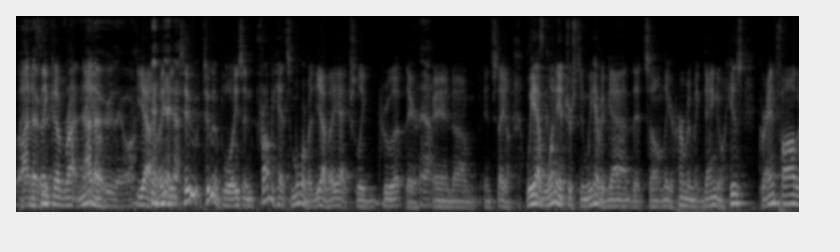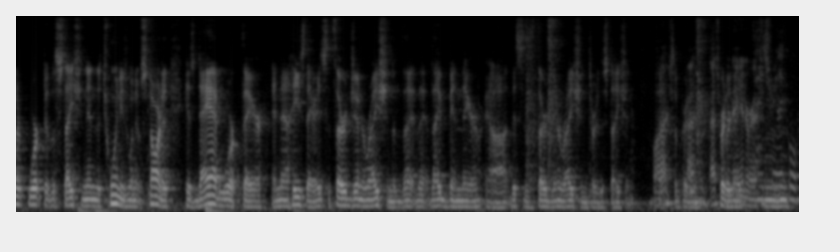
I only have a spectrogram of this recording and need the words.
I, I can know think who- of right now. I now. know who they are. Yeah, they Yeah. two two employees and probably had some more, but yeah, they actually grew up there Yeah. and um, and stayed on. We have one interesting. we have a guy that's on there, Herman McDaniel. His grandfather worked at the station in the twenties when it started. His dad worked there, and now he's there. It's the third generation of that, that they've been there. Uh, this is the third generation through the station. Well, That's a pretty- that's, that's pretty pretty, neat. That's really cool.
